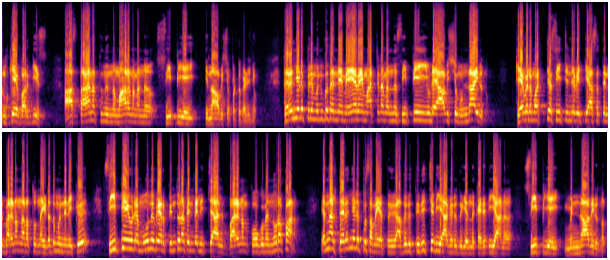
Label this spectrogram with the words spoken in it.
എം കെ വർഗീസ് ആ സ്ഥാനത്ത് നിന്ന് മാറണമെന്ന് സി പി ഐ ഇന്ന് ആവശ്യപ്പെട്ടു കഴിഞ്ഞു. തെരഞ്ഞെടുപ്പിന് മുൻപ് തന്നെ മേയറെ മാറ്റണമെന്ന് സി പി ഐയുടെ ആവശ്യമുണ്ടായിരുന്നു. കേവലം ഒറ്റ സീറ്റിന്റെ വ്യത്യാസത്തിൽ ഭരണം നടത്തുന്ന ഇടതുമുന്നണിക്ക് സി പി ഐയുടെ മൂന്ന് പേർ പിന്തുണ പിൻവലിച്ചാൽ ഭരണം പോകുമെന്നുറപ്പാണ് എന്നാൽ തെരഞ്ഞെടുപ്പ് സമയത്ത് അതൊരു തിരിച്ചടിയാകരുത് എന്ന് കരുതിയാണ് സി പി ഐ മിണ്ടാതിരുന്നത്.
